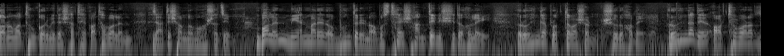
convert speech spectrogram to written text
গণমাধ্যম কর্মীদের সাথে কথা বলেন জাতিসংঘ মহাসচিব। বলেন, মিয়ানমারের অভ্যন্তরীণ অবস্থায় শান্তি নিশ্চিত হলেই রোহিঙ্গা প্রত্যাবাসন শুরু হবে। রোহিঙ্গাদের অর্থ বরাদ্দ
